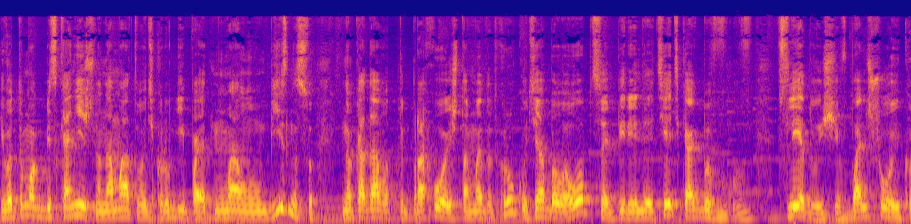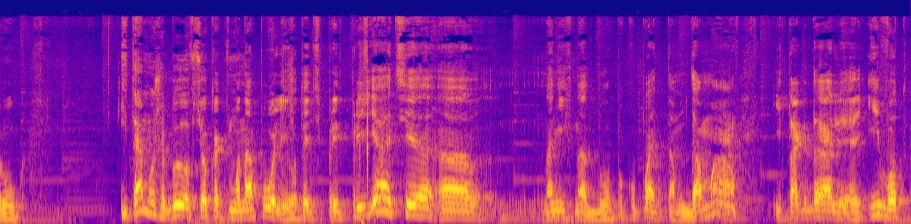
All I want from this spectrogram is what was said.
И вот ты мог бесконечно наматывать круги по этому малому бизнесу, но когда вот ты проходишь там этот круг, у тебя была опция перелететь как бы в, в следующий, в большой круг. И там уже было все как в монополии. Вот эти предприятия, э, на них надо было покупать там дома и так далее. И вот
